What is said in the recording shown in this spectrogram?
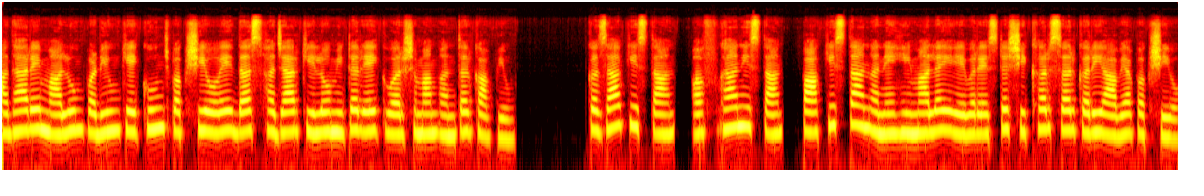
આધારે માલુમ પડ્યું કે કુંજ પક્ષીઓએ દસ હજાર કિલોમીટર એક વર્ષમાં અંતર કાપ્યું. કઝાકિસ્તાન, અફઘાનિસ્તાન, પાકિસ્તાન અને હિમાલય એવરેસ્ટ શિખર સર કરી આવ્યા પક્ષીઓ.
